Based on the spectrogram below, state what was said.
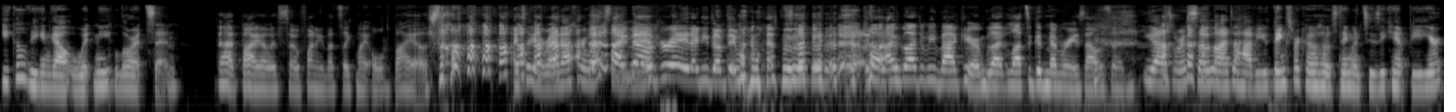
eco vegan gal Whitney Lauritsen. That bio is so funny. That's like my old bios. I took it right off your website. I know, babe. great. I need to update my website. I'm glad to be back here. I'm glad lots of good memories, Allison. Yes, we're so glad to have you. Thanks for co hosting when Susie can't be here.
